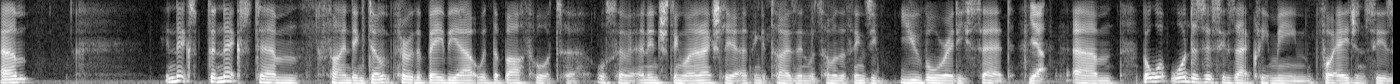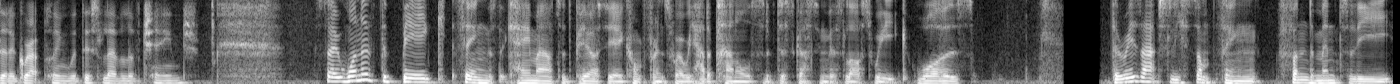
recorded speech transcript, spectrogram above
Um, the next, the next um, finding: don't throw the baby out with the bathwater. Also, an interesting one, and actually, I think it ties in with some of the things you've, you've already said. yeah Um, but what what does this exactly mean for agencies that are grappling with this level of change? So, one of the big things that came out of the PRCA conference, where we had a panel sort of discussing this last week, was there is actually something fundamentally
